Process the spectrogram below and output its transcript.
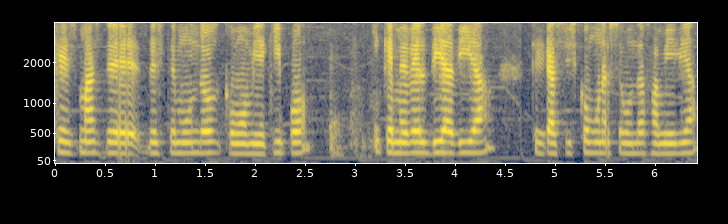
que es más de, este mundo como mi equipo y que me ve el día a día, que casi es como una segunda familia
